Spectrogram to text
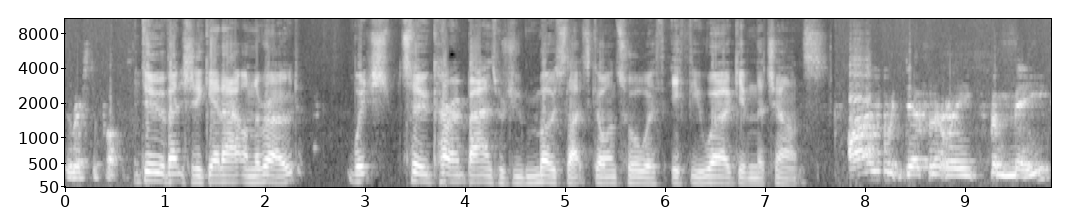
the rest of Prophecy. You do eventually get out on the road. Which two current bands would you most like to go on tour with if you were given the chance? I would definitely, for me,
